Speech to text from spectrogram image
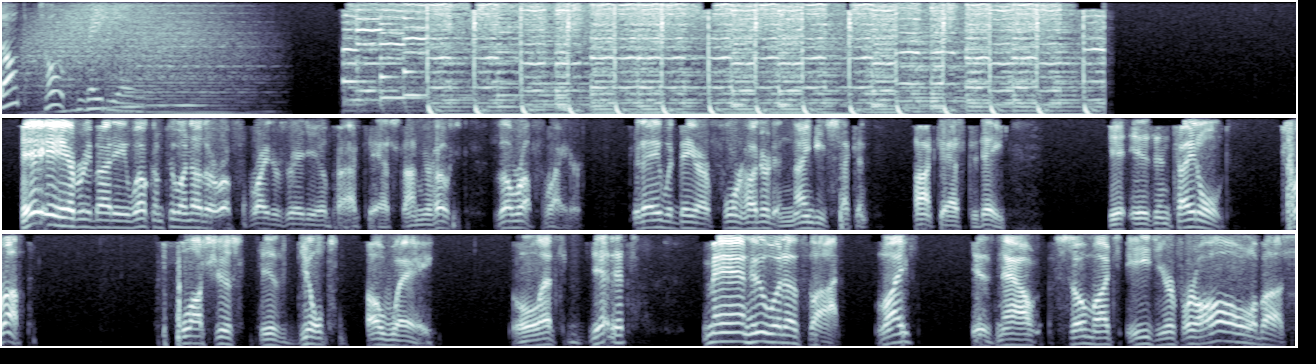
Blog Talk Radio. Hey, everybody. Welcome to another Rough Riders Radio podcast. I'm your host, The Rough Rider. Today would be our 492nd podcast to date. It is entitled Trump Flushes His Guilt Away. Let's get it. Man, who would have thought? Life is now so much easier for all of us.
